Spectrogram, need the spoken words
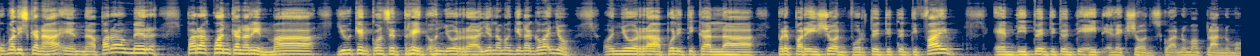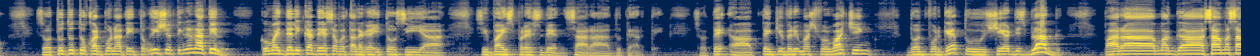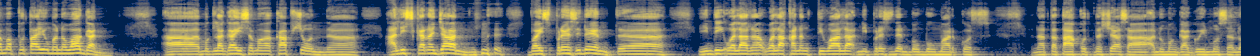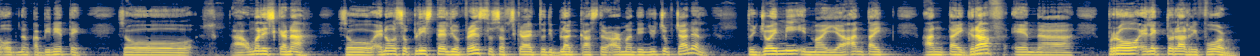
umalis ka na and uh, para mer para kwan ka na rin ma you can concentrate on your uh, yan naman ginagawa nyo on your uh, political uh, preparation for 2025 and the 2028 elections kung ano man plano mo. So tututukan po natin itong issue. Tingnan natin kung may delikadesa ba talaga ito si uh, si Vice President Sara Duterte. So te- uh, thank you very much for watching. Don't forget to share this vlog para magsama-sama po tayong manawagan. Ah, maglagay sa mga caption na alis ka na diyan, Vice President. Ah, hindi wala na wala ka ng tiwala ni President Bongbong Marcos. Natatakot na siya sa anumang gagawin mo sa loob ng kabinete. So, ah, umalis ka na. So, and also please tell your friends to subscribe to the Blogcaster Armandin YouTube channel to join me in my uh, anti anti-graft and uh, pro-electoral reform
